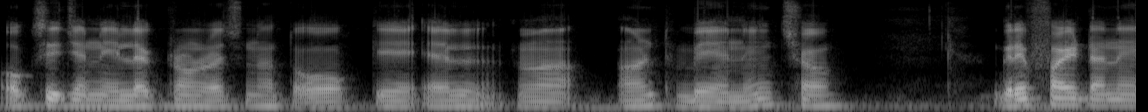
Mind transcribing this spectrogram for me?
ઓક્સિજનની ઇલેક્ટ્રોન રચના તો કે એલ આઠ, બે અને છ. ગ્રેફાઇટ અને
